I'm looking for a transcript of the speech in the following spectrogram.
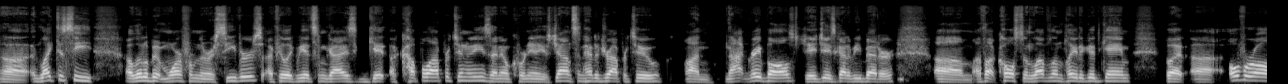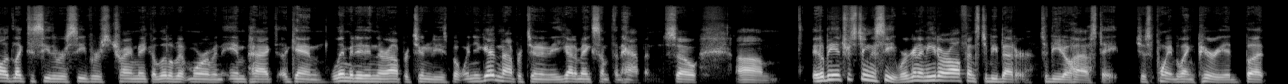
uh, I'd like to see a little bit more from the receivers. I feel like we had some guys get a couple opportunities. I know Cornelius Johnson had a drop or two on not great balls. JJ's got to be better. Um, I thought Colston Loveland played a good game, but uh, overall, I'd like to see the receivers try and make a little bit more of an impact. Again, limited in their opportunities, but when you get an opportunity, you got to make something happen. So, um, it'll be interesting to see. We're going to need our offense to be better to beat Ohio State, just point blank, period. But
